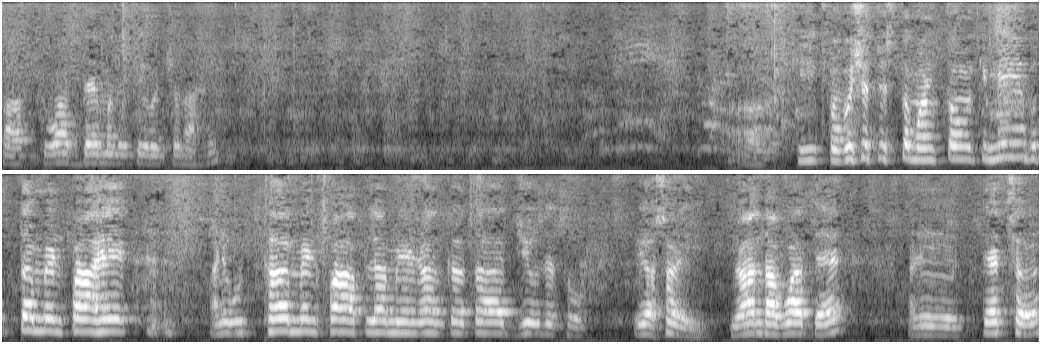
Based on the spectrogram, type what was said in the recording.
सातवा अध्यायामध्ये ते वचन आहे. की प्रभू ख्रिस्त म्हणतो की मी उत्तम मेंढपाळ आहे आणि उत्तम मेंढपाळ आपल्या मेंढरांकरता जीव देतो. सॉरी योहान दहावा आहे आणि त्याचं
